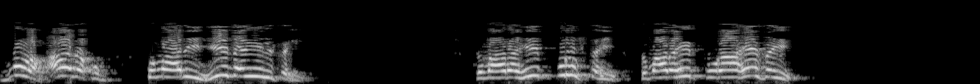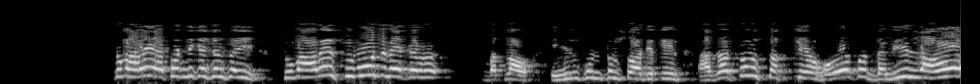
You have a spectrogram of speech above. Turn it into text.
वो हालकुम तुम्हारी ही दलील सही। तुम्हारा ही पुरुष सही, तुम्हारा ही पुराहे सही। तुम्हारा एप्लीकेशन सही, तुम्हारे सबूत लेकर बतलाओ। इनकुन तुम स्वादिकीन, अगर तुम सच्चे हो तो दलील लाओ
